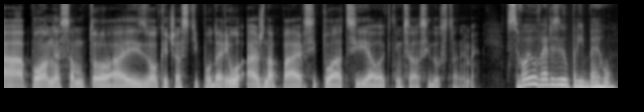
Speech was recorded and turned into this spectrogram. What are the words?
a podľa mňa sa mu to aj z veľkej časti podarilo až na pár situácií, ale k tým sa asi dostaneme. Svoju verziu príbehu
